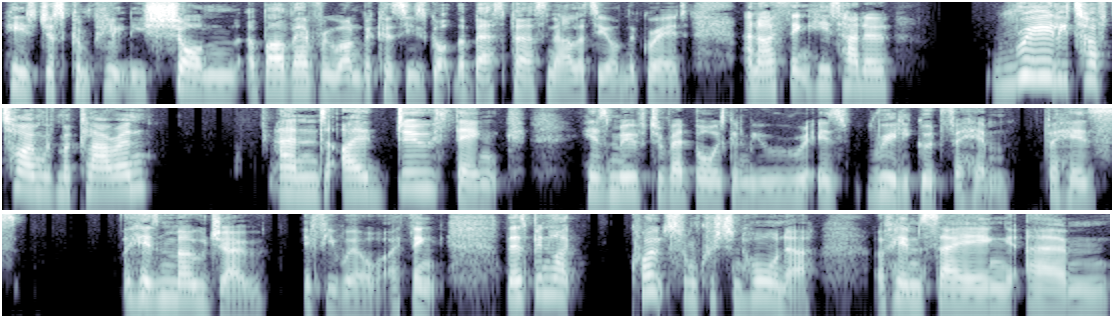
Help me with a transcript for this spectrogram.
he's just completely shone above everyone because he's got the best personality on the grid. And I think he's had a really tough time with McLaren. And I do think his move to Red Bull is going to be re- is really good for him for his his mojo, if you will. I think there's been like quotes from Christian Horner of him saying, um,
